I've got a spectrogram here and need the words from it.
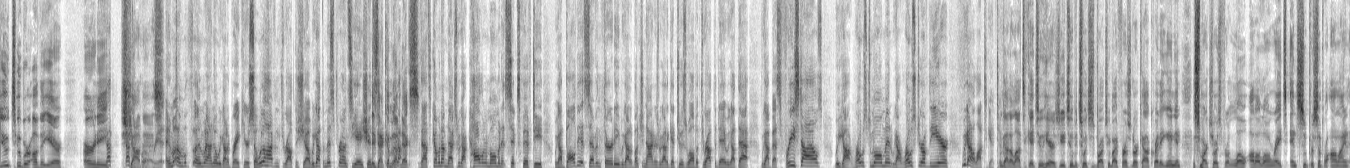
YouTuber of the year, Ernie That- that's Chavez. And, and, and I know we got a break here, so we'll have him throughout the show. We got the mispronunciations. Is that coming We up got- next? That's coming up next. We got caller moment at six fifty. We got Baldy at seven thirty. We got a bunch of Niners we got to get to as well. But throughout the day, we got that. We got best freestyles. We got roast moment. We got roaster of the year. We got a lot to get to. We got a lot to get to here as YouTube and Twitch is brought to you by First NorCal Credit Union, a smart choice for low auto loan rates and super simple online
